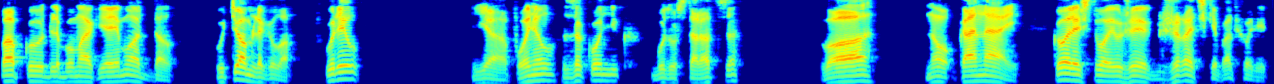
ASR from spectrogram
папку для бумаг я ему отдал. Путем легло. Курил? Я понял, законник, буду стараться. Во! Ну, канай, кореш твой уже к жрачке подходит.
